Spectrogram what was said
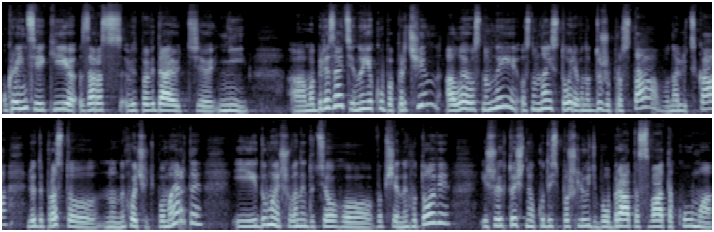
українці, які зараз відповідають е, ні мобілізації, ну є купа причин, але основний, основна історія вона дуже проста, вона людська. Люди просто ну, не хочуть померти і думають, що вони до цього взагалі не готові, і що їх точно кудись пошлють, бо брата, свата, кума,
